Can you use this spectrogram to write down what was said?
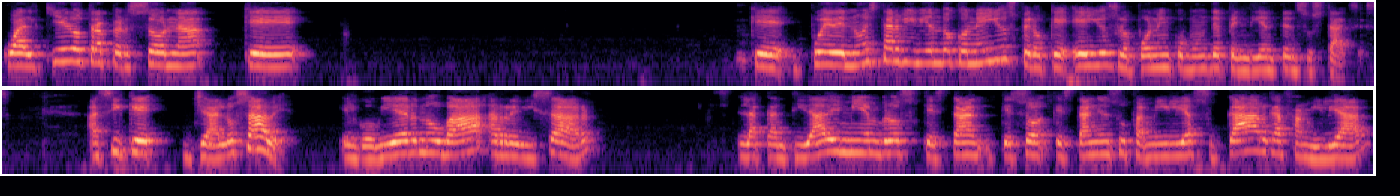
cualquier otra persona que que puede no estar viviendo con ellos, pero que ellos lo ponen como un dependiente en sus taxes. Así que ya lo sabe, el gobierno va a revisar la cantidad de miembros que están, que son, que están en su familia, su carga familiar,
